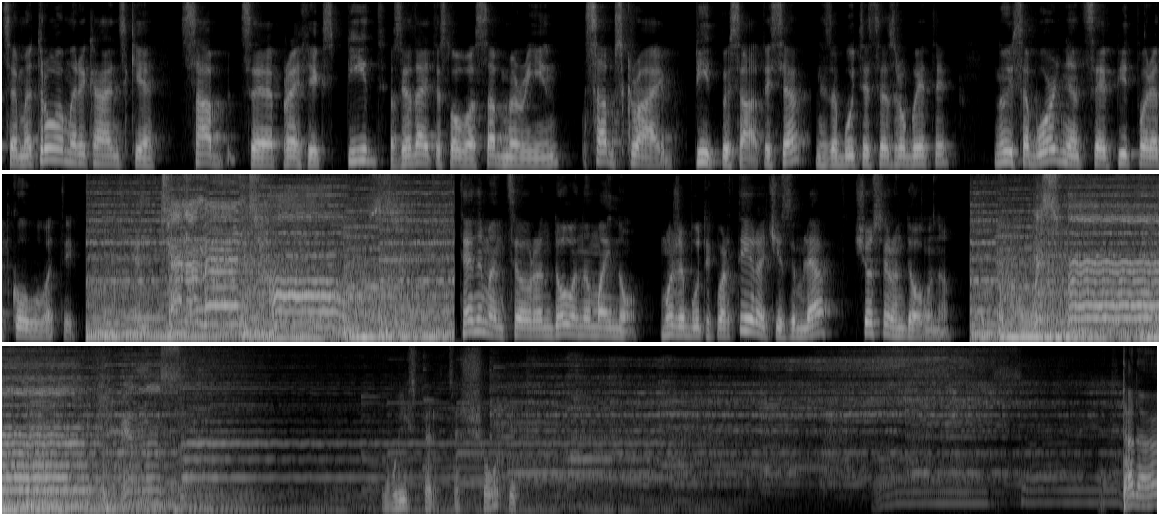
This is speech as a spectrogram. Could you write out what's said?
це метро американське, sub – це префікс під. Згадайте слово submarine, subscribe – підписатися. Не забудьте це зробити. Ну і subordinate – це підпорядковувати. tenement – це орендоване майно. Може бути квартира чи земля, щось орендовано. Whisper це шопіт. Ta-da!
